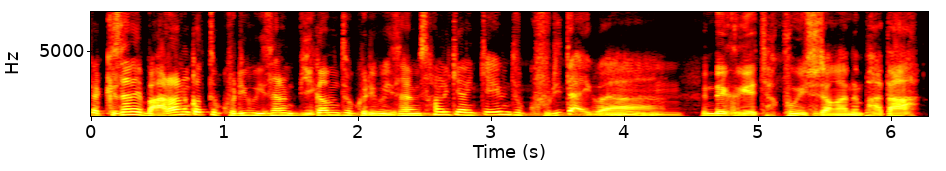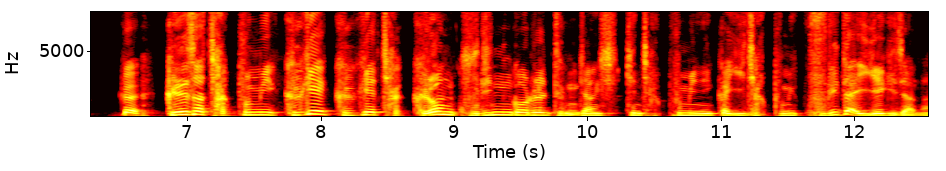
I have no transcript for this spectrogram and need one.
음, 그러니까 그 사람이 말하는 것도 구리고 이 사람 미감도 구리고 이 사람이 설계한 게임도 구리다 이거야. 음. 근데 그게 작품이 주장하는 바다. 그러니까 그래서 작품이 그게 그게 자, 그런 구린 거를 등장시킨 작품이니까 이 작품이 구리다 이 얘기잖아.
